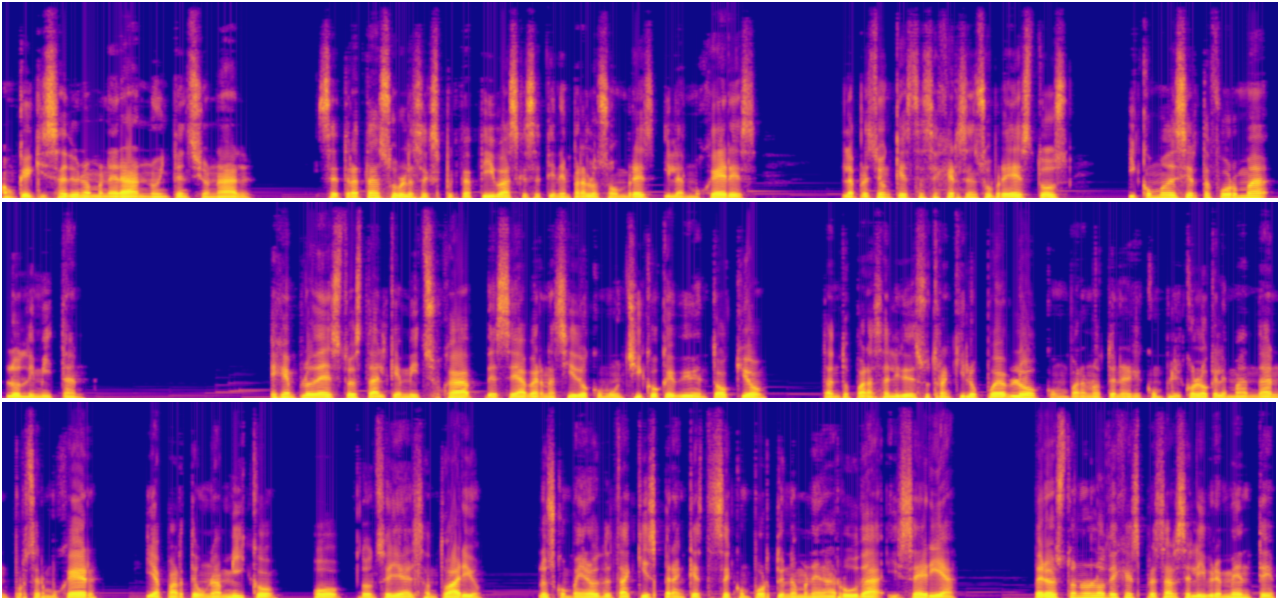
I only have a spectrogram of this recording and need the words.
aunque quizá de una manera no intencional, se trata sobre las expectativas que se tienen para los hombres y las mujeres, la presión que éstas ejercen sobre estos y cómo de cierta forma los limitan. Ejemplo de esto está el que Mitsuha desea haber nacido como un chico que vive en Tokio, tanto para salir de su tranquilo pueblo como para no tener que cumplir con lo que le mandan por ser mujer, y aparte una Miko, o doncella del santuario. Los compañeros de Taki esperan que ésta se comporte de una manera ruda y seria, pero esto no lo deja expresarse libremente,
